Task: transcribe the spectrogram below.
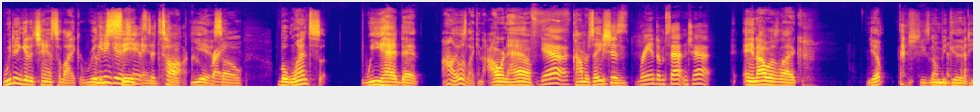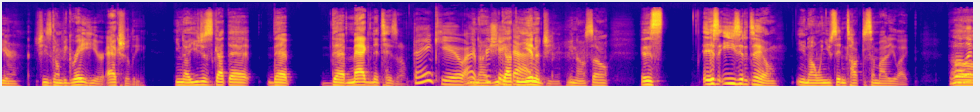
We didn't get a chance to like really didn't get a sit and talk. talk, Yeah. right. So, but once we had that, I don't know, it was like an hour and a half Yeah. We conversation, just random sat and chat. and I was like, "Yep, she's gonna be good here. She's gonna be great here." Actually, you know, you just got that that that magnetism. Thank you. I you know, appreciate you got that. the energy. You know, so it's it's easy to tell. You know, when you sit and talk to somebody like, Well, it "Oh,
